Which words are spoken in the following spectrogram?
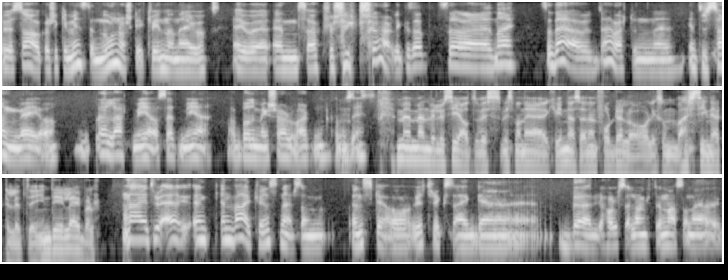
USA, og kanskje ikke minst den nordnorske kvinnen er jo, er jo en sak for seg sjøl, ikke sant. Så nei. Så det, det har vært en uh, interessant vei, og jeg har lært mye og sett mye av både meg sjøl og verden, kan du si. Men, men, vil du si at hvis, hvis, man er kvinne, så er det en fordel å liksom være signert til et indie-label? Nei, jeg tror enhver en kunstner som ønsker å uttrykke seg, eh, bør holde seg langt unna sånne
